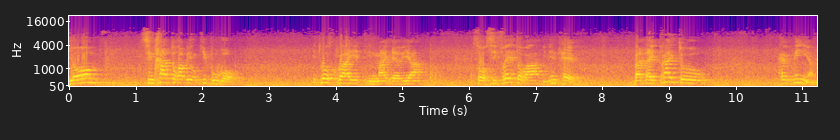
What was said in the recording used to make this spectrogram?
Yom Simchat Torah Yom Kippur War. It was quiet in my area, so Sifrei Torah we didn't have. But I tried to have minyan.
